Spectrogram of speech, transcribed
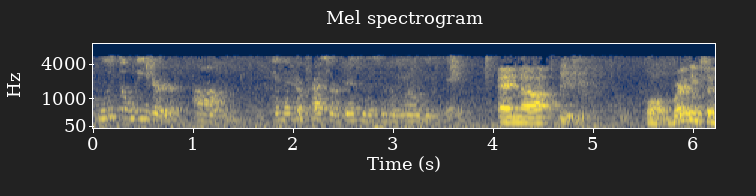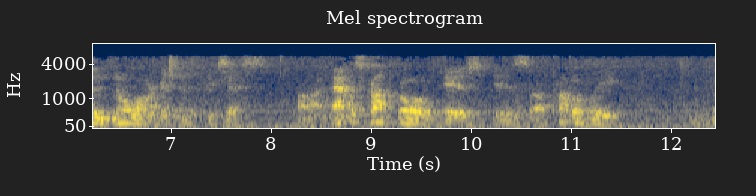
who's the leader um, in the compressor business in the world these days? And, uh, well, Worthington no longer exists. Uh, Atlas Copco is, is uh, probably the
